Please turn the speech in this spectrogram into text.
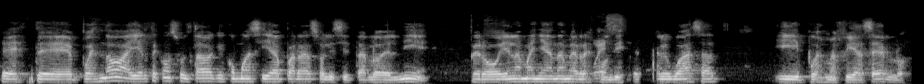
este, pues no, ayer te consultaba que cómo hacía para solicitar lo del NIE, pero hoy en la mañana me pues respondiste al WhatsApp y pues me fui a hacerlo.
